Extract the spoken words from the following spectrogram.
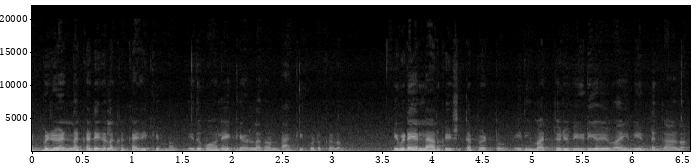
എപ്പോഴും എണ്ണക്കടികളൊക്കെ കഴിക്കുമ്പം ഇതുപോലെയൊക്കെ ഉള്ളത് ഉണ്ടാക്കി കൊടുക്കണം. ഇവിടെ എല്ലാവർക്കും ഇഷ്ടപ്പെട്ടു. ഇനി മറ്റൊരു വീഡിയോയുമായി വീണ്ടും കാണാം.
